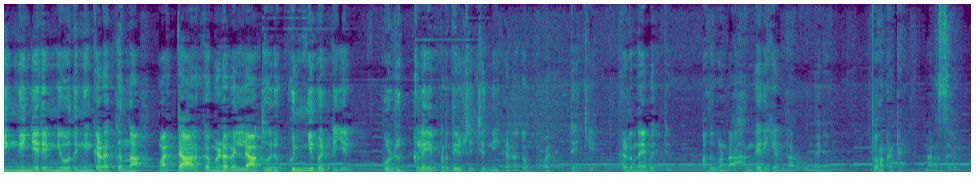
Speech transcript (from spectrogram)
തിങ്ങിഞ്ഞെരുങ്ങി ഒതുങ്ങിക്കിടക്കുന്ന മറ്റാർക്കും ഇടമില്ലാത്ത ഒരു കുഞ്ഞു പെട്ടിയിൽ പുഴുക്കളെയും പ്രതീക്ഷിച്ച് നീ കിടക്കും ഒറ്റയ്ക്ക്. കിടന്നേ പറ്റൂ. അതുകൊണ്ട് അഹങ്കരിക്കേണ്ട ഒന്നിനും. തുറക്കട്ടെ മനസ്സുകൾ.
